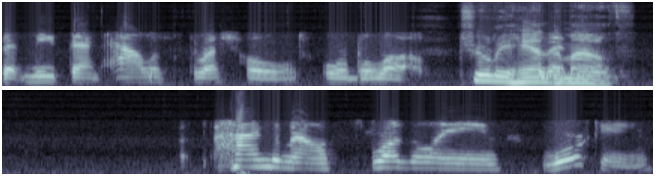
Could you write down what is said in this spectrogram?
that meet that ALICE threshold or below. Truly hand so to mouth. Hand to mouth, struggling, working,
